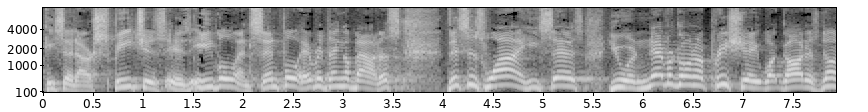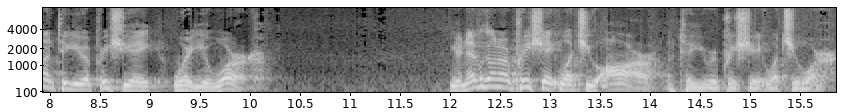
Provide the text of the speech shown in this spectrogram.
He said our speech is, is evil and sinful, everything about us. This is why he says you are never going to appreciate what God has done till you appreciate where you were. You're never going to appreciate what you are until you appreciate what you were.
